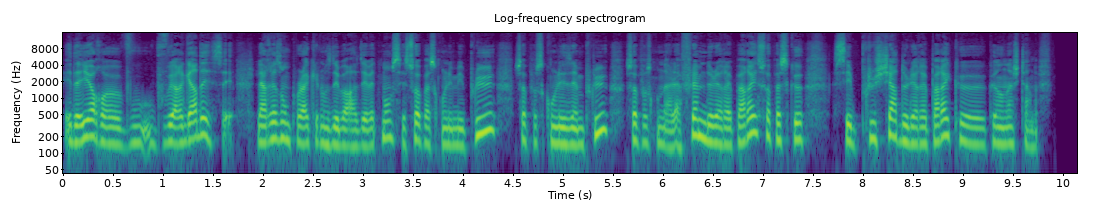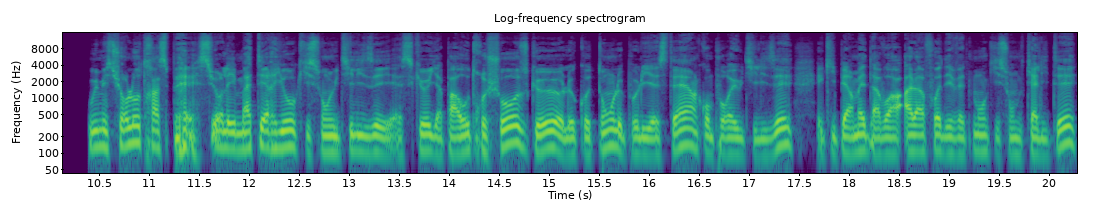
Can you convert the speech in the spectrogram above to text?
Et d'ailleurs, euh, vous, pouvez regarder, c'est la raison pour laquelle on se débarrasse des vêtements, c'est soit parce qu'on les met plus, soit parce qu'on les aime plus, soit parce qu'on a la flemme de les réparer, soit parce que c'est plus cher de les réparer que, que d'en acheter un neuf. Oui, mais sur l'autre aspect, sur les matériaux qui sont utilisés, est-ce qu'il n'y a pas autre chose que le coton, le polyester qu'on pourrait utiliser et qui permet d'avoir à la fois des vêtements qui sont de qualité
